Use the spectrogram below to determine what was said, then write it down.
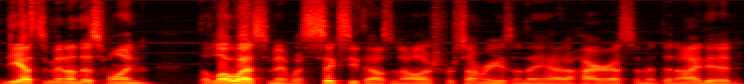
The estimate on this one, the low estimate was $60,000. For some reason, they had a higher estimate than I did.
